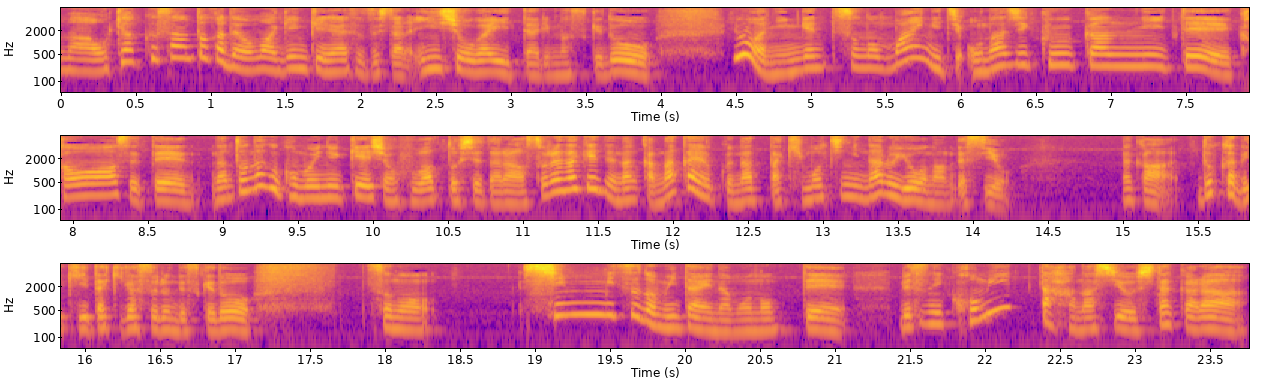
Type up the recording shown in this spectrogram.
まあお客さんとかでもまあ元気に挨拶したら印象がいいってありますけど要は人間ってその毎日同じ空間にいて顔を合わせてなんとなくコミュニケーションふわっとしてたらそれだけでなんか仲良くなった気持ちになるようなんですよ。なんかどっかで聞いた気がするんですけどその親密度みたいなものって別に込み入った話をしたから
